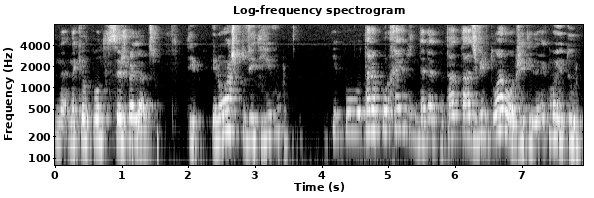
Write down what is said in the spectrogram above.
Na, naquele ponto de ser os velhotes. Tipo, eu não acho positivo tipo, estar a pôr regras na internet, está, está a desvirtuar o objetivo. É como o YouTube.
